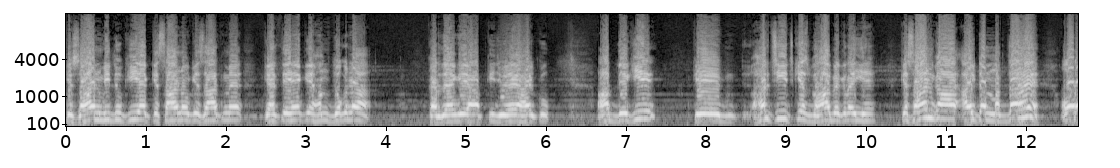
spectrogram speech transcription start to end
किसान भी दुखी है। किसानों के साथ में कहते हैं कि हम दुगना कर देंगे आपकी जो है आय को। आप देखिए कि हर चीज़ किस भाव बिक रही है। किसान का आइटम मद्दा है और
